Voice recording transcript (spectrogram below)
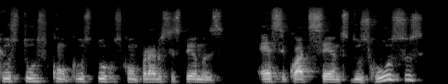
que os turcos, que os turcos compraram sistemas S-400 dos russos,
